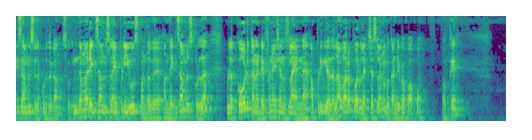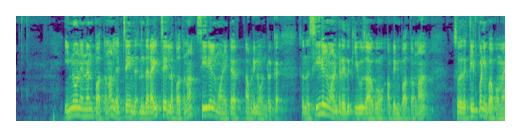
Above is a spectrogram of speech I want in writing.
எக்ஸாம்பிள்ஸ் இதில் கொடுத்துருக்காங்க. ஸோ இந்த மாதிரி எக்ஸாம்பிள்ஸ்லாம் எப்படி யூஸ் பண்ணுறது அந்த எக்ஸாம்பிள்ஸ்குள்ளே உள்ள கோடுக்கான டெஃபினேஷன்ஸ்லாம் என்ன? அப்படிங்கிறதெல்லாம் வரப்போகிற லெக்சர்ஸில் நம்ம கண்டிப்பாக பார்ப்போம். ஓகே இன்னொன்று என்னென்னு பார்த்தோன்னா லெட்ஸே இந்த இந்த ரைட் சைடில் பார்த்தோன்னா சீரியல் மானிட்டர் அப்படின்னு ஒன்று இருக்குது ஸோ இந்த சீரியல் மானிட்டர் எதுக்கு யூஸ் ஆகும் அப்படின்னு பார்த்தோன்னா ஸோ இதை கிளிக் பண்ணி பார்ப்போமே.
